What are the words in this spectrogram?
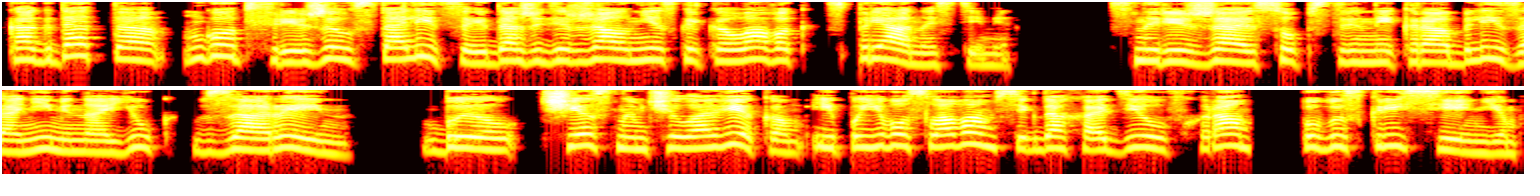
Когда-то Готфри жил в столице и даже держал несколько лавок с пряностями, снаряжая собственные корабли за ними на юг, в Зарейн. Был честным человеком и, по его словам, всегда ходил в храм по воскресеньям,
